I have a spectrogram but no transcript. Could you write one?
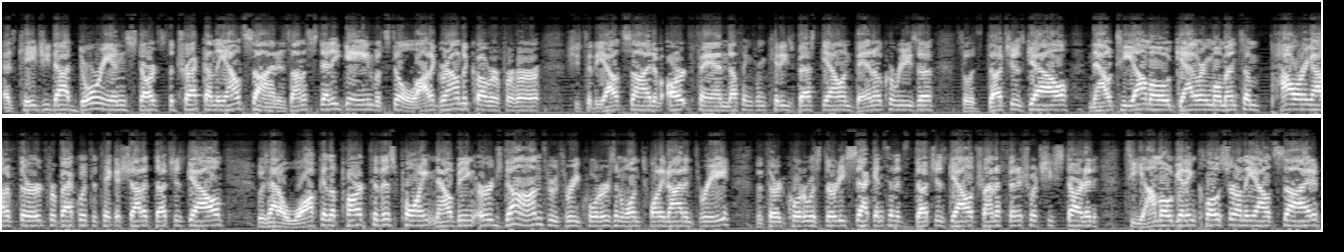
as KG. Dot Dorian starts the trek on the outside. It's on a steady gain, but still a lot of ground to cover for her. She's to the outside of Art Fan, nothing from Kitty's Best Gal and Bano Cariza. So it's Dutch's Gal, now Tiamo gathering momentum, powering out of third for Beckwith to take a shot at Dutch's Gal, who's had a walk in the park to this point, now being urged on through three quarters and 129 and 3. The third quarter was 30 seconds, and it's Dutch's Gal trying to finish what she started. Tiamo getting closer on the outside.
